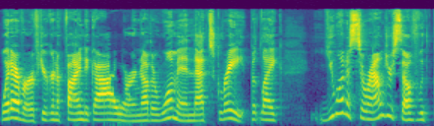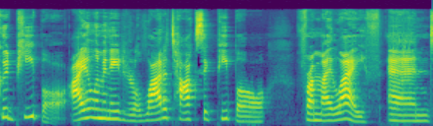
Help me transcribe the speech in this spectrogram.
whatever, if you're going to find a guy or another woman, that's great. But like, you want to surround yourself with good people. I eliminated a lot of toxic people from my life and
